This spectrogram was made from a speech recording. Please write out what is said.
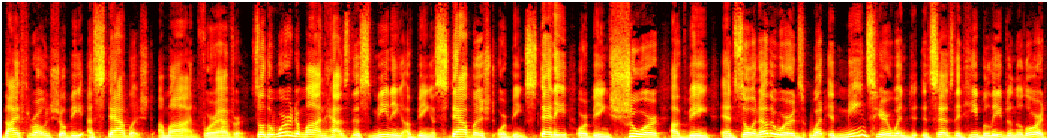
Thy throne shall be established, Aman, forever. So the word Aman has this meaning of being established or being steady or being sure of being. And so, in other words, what it means here when it says that he believed in the Lord,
